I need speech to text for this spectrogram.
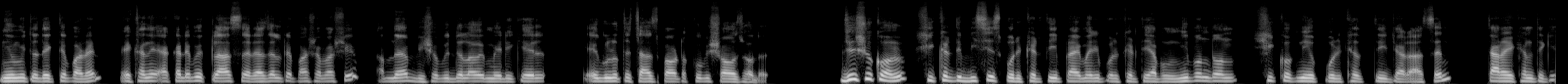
নিয়মিত দেখতে পারেন। এখানে একাডেমিক ক্লাস রেজাল্টের পাশাপাশি আপনার বিশ্ববিদ্যালয়, মেডিকেল এগুলোতে চার্জ পাওয়াটা খুবই সহজ হবে। যে সকল শিক্ষার্থী বিসিএস পরীক্ষার্থী, প্রাইমারি পরীক্ষার্থী এবং নিবন্ধন শিক্ষক নিয়োগ পরীক্ষার্থী যারা আছেন, তারা এখান থেকে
